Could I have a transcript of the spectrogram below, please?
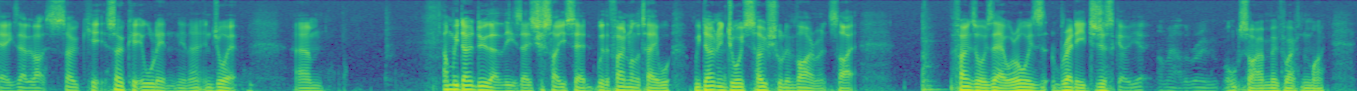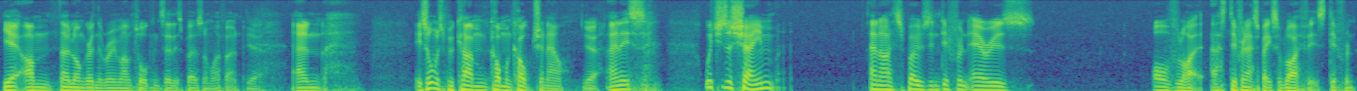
yeah, exactly. Like soak it, soak it all in. You know, enjoy it. Um, and we don't do that these days. Just like you said, with the phone on the table, we don't enjoy social environments. Like the phone's always there. We're always ready to just go. Yeah, Oh, sorry, I moved away from the mic. Yeah, I'm no longer in the room. I'm talking to this person on my phone, Yeah. and it's almost become common culture now. Yeah. And it's, which is a shame. And I suppose in different areas of like as different aspects of life, it's different.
